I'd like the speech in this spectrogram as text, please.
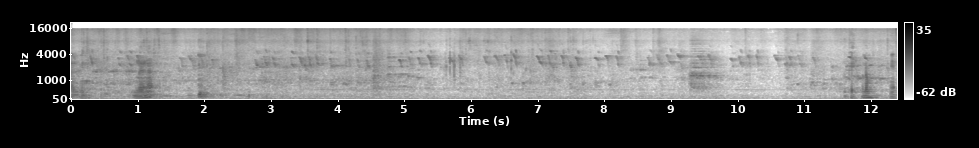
Oke. Udah nggak? Oke, belum. Ya.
